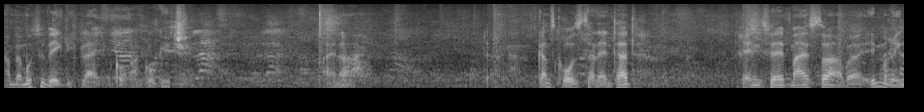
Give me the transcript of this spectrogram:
Aber er muss beweglich bleiben, Goran Gogic. Einer, der ganz großes Talent hat, Trainingsweltmeister, aber im Ring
